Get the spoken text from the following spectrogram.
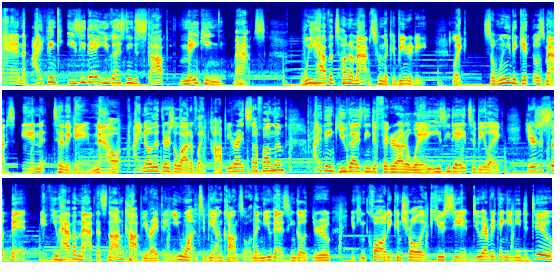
and I think Easy Day, you guys need to stop making maps. We have a ton of maps from the community. Like so we need to get those maps into the game. Now, I know that there's a lot of like copyright stuff on them. I think you guys need to figure out a way, Easy Day, to be like, here's a submit. If you have a map that's non-copyright that you want to be on console, then you guys can go through, you can quality control it, QC it, do everything you need to do,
